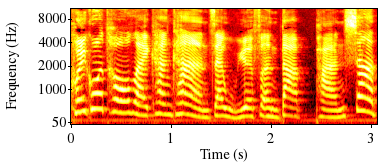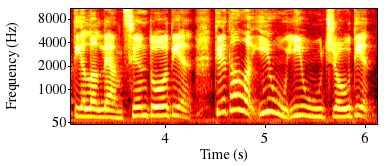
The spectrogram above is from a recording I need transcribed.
回过头来看看，在五月份大盘下跌了两千多点，跌到了一五一五九点。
